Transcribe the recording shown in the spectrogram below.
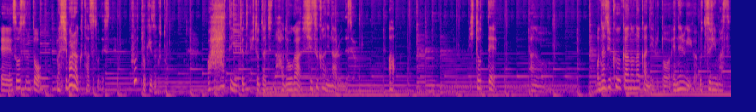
えー、そうすると、まあ、しばらく経つとですねふっと気づくとわーって言ってた人たちの波動が静かになるんですよ。あ人ってあの同じ空間の中にいるとエネルギーが移ります、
